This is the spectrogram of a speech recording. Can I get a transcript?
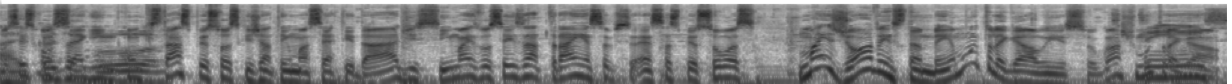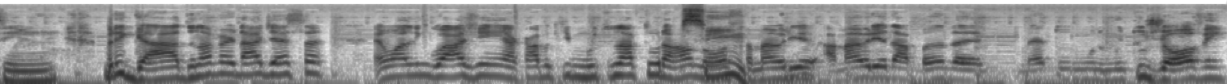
Vocês conseguem boa. conquistar as pessoas que já têm uma certa idade, sim, mas vocês atraem essa, essas pessoas mais jovens também. É muito legal isso. Eu gosto sim, muito legal. Sim, Obrigado. Na verdade, essa é uma linguagem, acaba que muito natural Sim. nossa. A maioria, a maioria da banda é né, todo mundo muito jovem.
